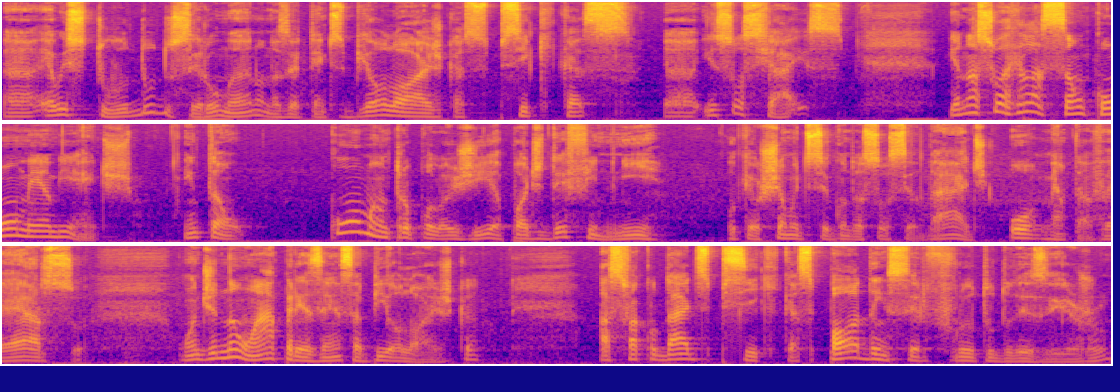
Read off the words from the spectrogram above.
uh, é o estudo do ser humano nas vertentes biológicas, psíquicas, uh, e sociais e na sua relação com o meio ambiente. Então, como a antropologia pode definir o que eu chamo de segunda sociedade, o metaverso, onde não há presença biológica, as faculdades psíquicas podem ser fruto do desejo,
